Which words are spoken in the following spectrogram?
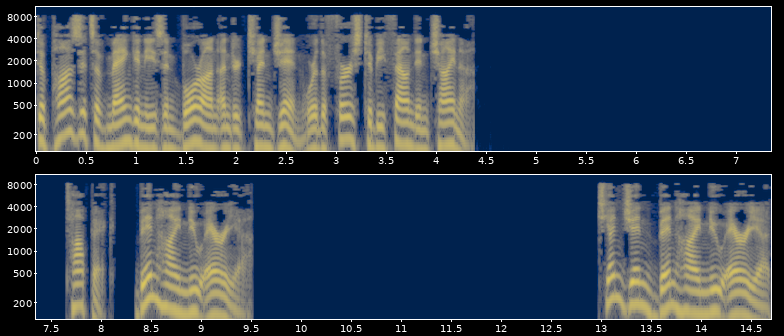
Deposits of manganese and boron under Tianjin were the first to be found in China. Binhai New Area Tianjin Binhai New Area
